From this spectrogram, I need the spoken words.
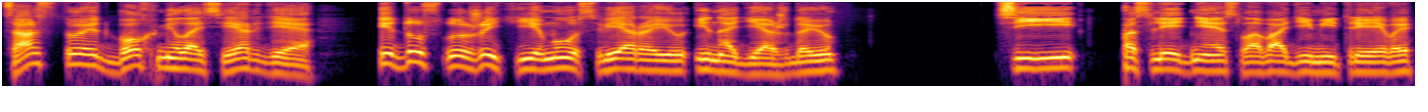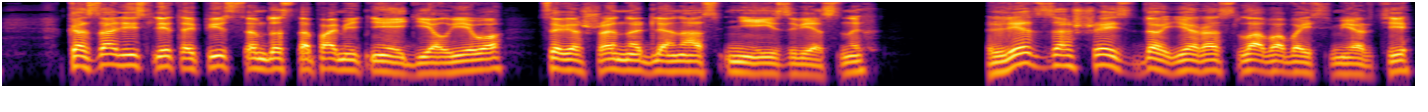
царствует Бог милосердия, иду служить Ему с верою и надеждою». Сии последние слова Дмитриевы казались летописцам достопамятнее дел его, совершенно для нас неизвестных. Лет за шесть до Ярославовой смерти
